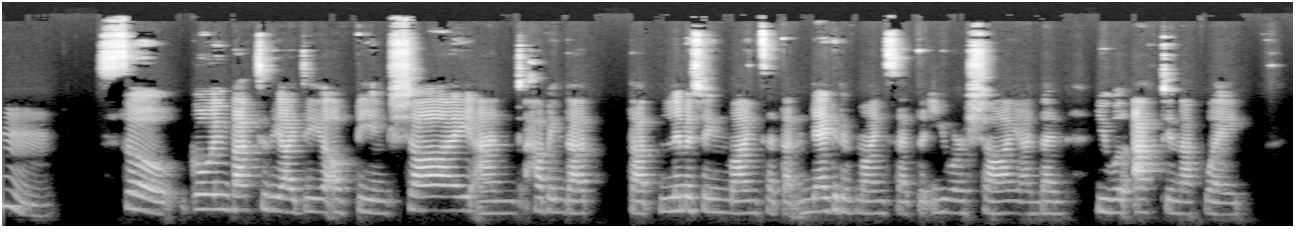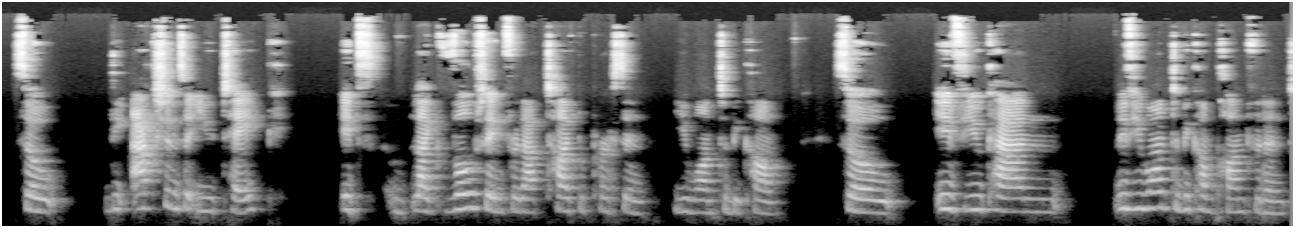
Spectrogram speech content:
Hmm. So going back to the idea of being shy and having that that limiting mindset, that negative mindset that you are shy and then you will act in that way. So the actions that you take, it's like voting for that type of person you want to become. So if you can, if you want to become confident,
